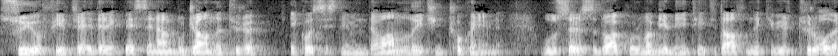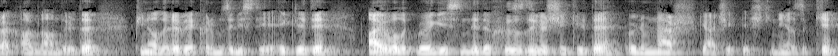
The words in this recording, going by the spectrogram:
Suyu filtre ederek beslenen bu canlı türü ekosistemin devamlılığı için çok önemli. Uluslararası Doğa Koruma Birliği tehdit altındaki bir tür olarak adlandırdı. Pinaları ve kırmızı listeye ekledi. Ayvalık bölgesinde de hızlı bir şekilde ölümler gerçekleşti ne yazık ki.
